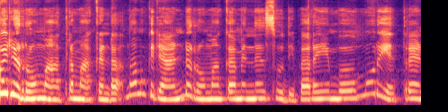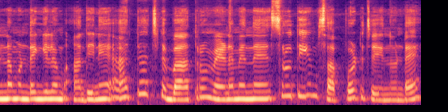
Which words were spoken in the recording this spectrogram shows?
ഒരു റൂം മാത്രമാക്കണ്ട. നമുക്ക് രണ്ട് റൂം ആക്കാമെന്ന് ശ്രുതി പറയുമ്പോൾ മുറി എത്ര എണ്ണമുണ്ടെങ്കിലും അതിന് അറ്റാച്ച്ഡ് ബാത്റൂം വേണമെന്ന് ശ്രുതിയും സപ്പോർട്ട് ചെയ്യുന്നുണ്ടേ.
